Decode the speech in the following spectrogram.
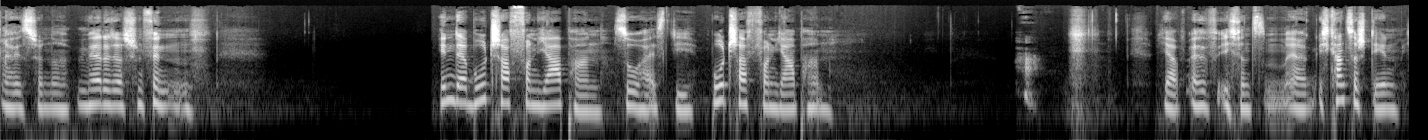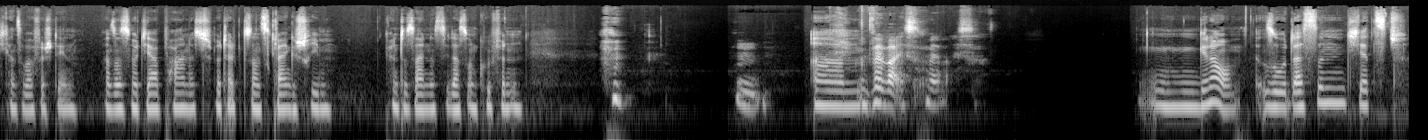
ja, ist schon, äh, werde das schon finden. In der Botschaft von Japan, so heißt die. Botschaft von Japan. Ja, äh, ich finde es, ja, ich kann es verstehen. Ich kann es aber verstehen. Ansonsten wird Japanisch, wird halt sonst klein geschrieben. Könnte sein, dass sie das uncool finden. Hm. Ähm, wer weiß, wer weiß. Genau. So, das sind jetzt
